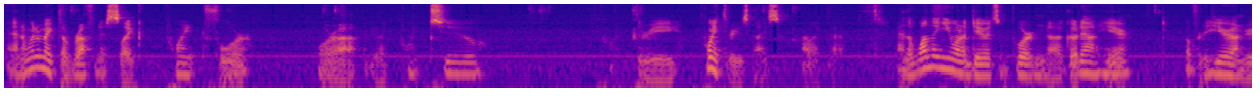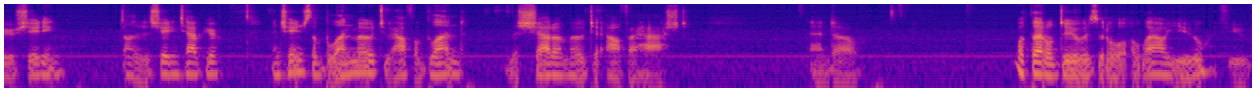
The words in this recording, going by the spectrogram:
And I'm going to make the roughness like 0.4 or uh, maybe like 0.2, 0.3. 0.3 is nice. I like that. And the one thing you want to do, it's important, uh, go down here, over to here under your shading, under the shading tab here, and change the blend mode to alpha blend the shadow mode to alpha hashed. And uh, what that'll do is it'll allow you, if you,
